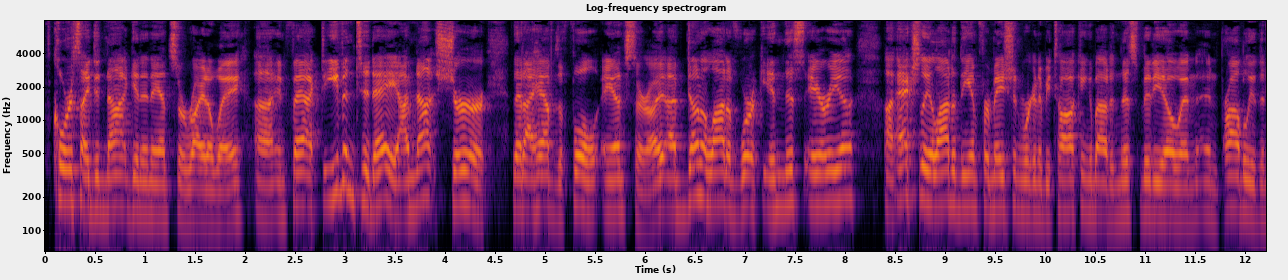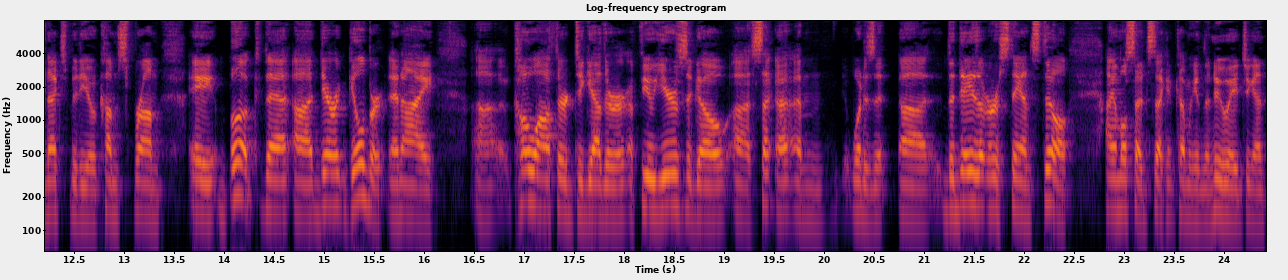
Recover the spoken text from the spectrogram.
of course, I did not get an answer right away. Uh, in fact, even today, I'm not sure that I have the full answer. I, have done a lot of work in this area. Uh, actually, a lot of the information we're going to be talking about in this video and, and probably the next video comes from a book that uh, Derek Gilbert and I uh, co-authored together a few years ago. Uh, se- uh, um, what is it? Uh, the Day the Earth Stands Still. I almost said Second Coming in the New Age again.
